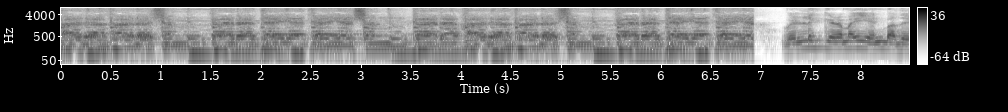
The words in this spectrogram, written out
ஹர ஹர சங்கர ஜய ஜய சங்கர ஹர ஹர சங்கர ஜய ஜய வெள்ளிக்கிழமை என்பது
